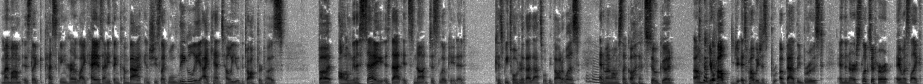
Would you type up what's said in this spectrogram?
my mom is like pesking her like hey has anything come back? And she's like well legally i can't tell you. The doctor does. But all i'm gonna say is that it's not dislocated. Because we told her that that's what we thought it was. And my mom was like oh that's so good. Um you're probably it's probably just br- uh, badly bruised. And the nurse looked at her and was like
